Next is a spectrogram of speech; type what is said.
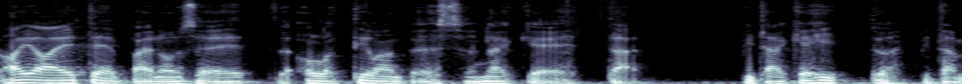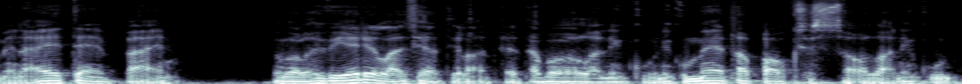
ajaa eteenpäin on se, että olla tilanteessa näkee, että pitää kehittyä, pitää mennä eteenpäin – voi olla hyvin erilaisia tilanteita. Voi olla, niin kuin, niin kuin meidän tapauksessa olla niin kuin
